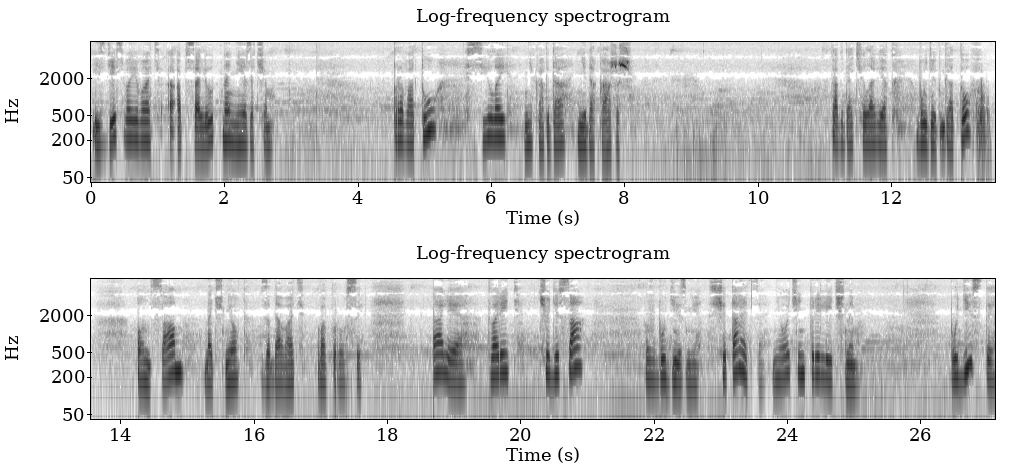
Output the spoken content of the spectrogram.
И здесь воевать абсолютно незачем. Правоту силой никогда не докажешь. Когда человек будет готов, он сам начнет задавать вопросы. Далее творить чудеса в буддизме считается не очень приличным. Буддисты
